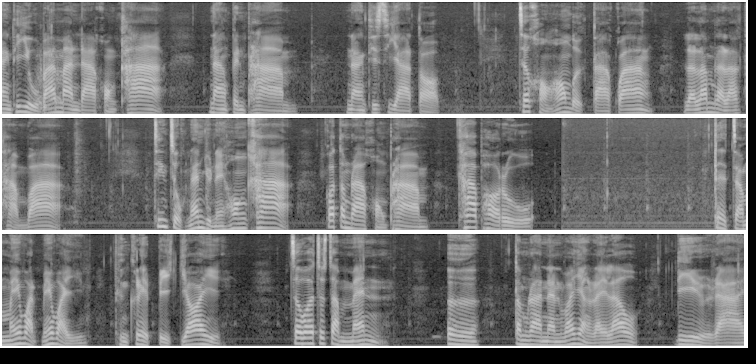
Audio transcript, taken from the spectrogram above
างที่อยู่บ้านมารดาของข้า นางเป็นพราหมณ์นางทิศยาตอบ เจ้าของห้องเบิกตากว้าง และล่ำละลักถามว่า จิ้งจกนั่นอยู่ในห้องข้า ก็ตำราของพราหมณ์ข้าพอรู้ แต่จำไม่หวัดไม่ไหว ถึงเกรดปีกย่อยจ้าว่าจ้าจำแม่น เออตำรานั้นว่าอย่างไรเล่า ดีหรือร้าย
